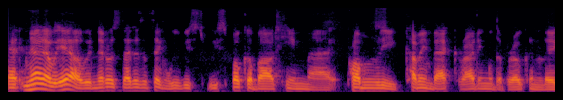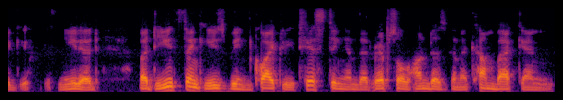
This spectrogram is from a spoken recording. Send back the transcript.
Uh, no, no, yeah, I mean, that was that is the thing. We we, we spoke about him uh, probably coming back riding with a broken leg if, if needed. But do you think he's been quietly testing, and that Repsol Honda is going to come back and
